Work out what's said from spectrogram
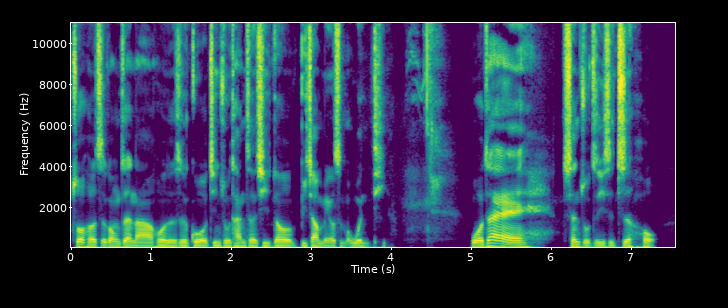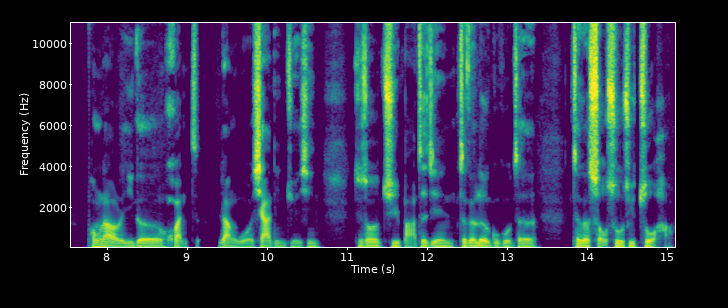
做核磁共振啊，或者是过金属探测器都比较没有什么问题。我在生主治医师之后碰到了一个患者，让我下定决心，就说去把这件这个肋骨骨折这个手术去做好。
